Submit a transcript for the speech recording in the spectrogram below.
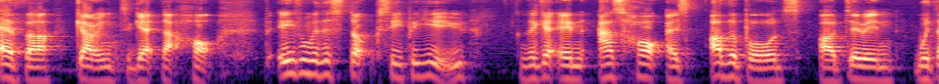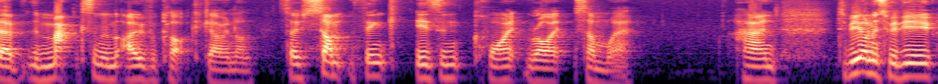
ever going to get that hot. But even with a stock CPU, they're getting as hot as other boards are doing with the, the maximum overclock going on. So something isn't quite right somewhere. And to be honest with you,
